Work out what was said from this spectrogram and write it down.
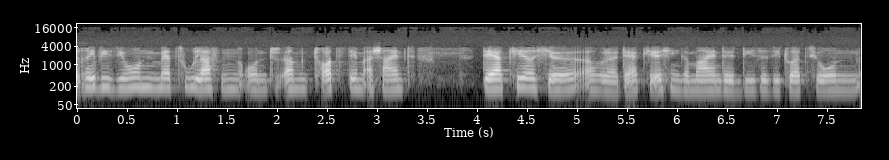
Revision mehr zulassen und ähm, trotzdem erscheint der Kirche äh, oder der Kirchengemeinde diese Situation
